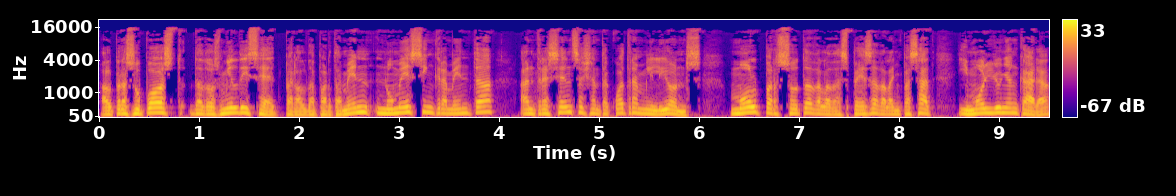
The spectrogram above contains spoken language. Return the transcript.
El pressupost de 2017 per al departament només s'incrementa en 364 milions, molt per sota de la despesa de l'any passat i molt lluny encara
